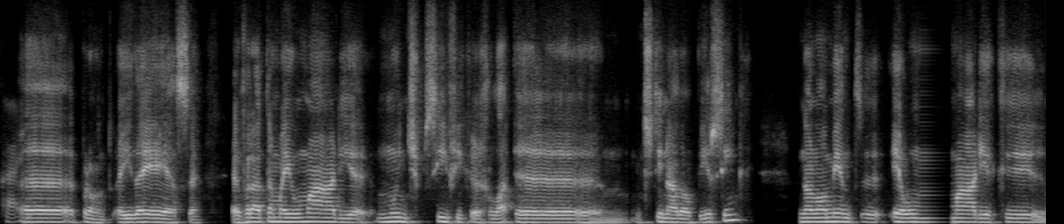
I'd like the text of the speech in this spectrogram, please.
Okay. Uh, pronto, a ideia é essa. Haverá também uma área muito específica uh, destinada ao piercing, normalmente é uma área que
